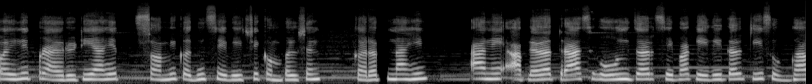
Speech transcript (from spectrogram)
पहिली प्रायोरिटी आहे. स्वामी कधीच सेवेचे कंपल्शन करत नाही. आणि आपल्याला त्रास होऊन जर सेवा केली तर ती सुद्धा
